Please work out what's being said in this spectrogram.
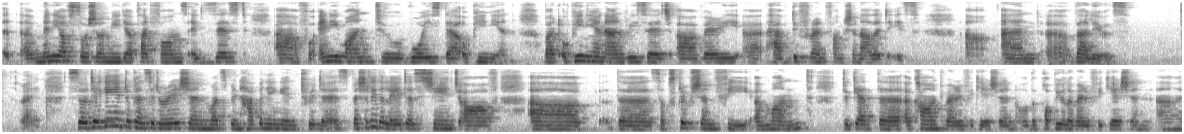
uh, uh, many of social media platforms exist uh, for anyone to voice their opinion, but opinion and research are very uh, have different functionalities uh, and values right? So, taking into consideration what's been happening in Twitter, especially the latest change of uh, the subscription fee a month to get the account verification or the popular verification uh,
